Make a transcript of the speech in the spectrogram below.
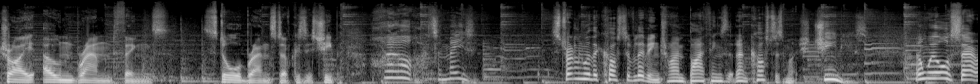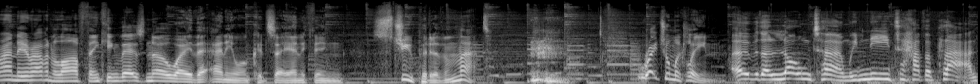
try own brand things, store brand stuff because it's cheaper. Oh, that's amazing. Struggling with the cost of living, try and buy things that don't cost as much. Genius. And we all sat around here having a laugh thinking there's no way that anyone could say anything stupider than that. Rachel Maclean. Over the long term, we need to have a plan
